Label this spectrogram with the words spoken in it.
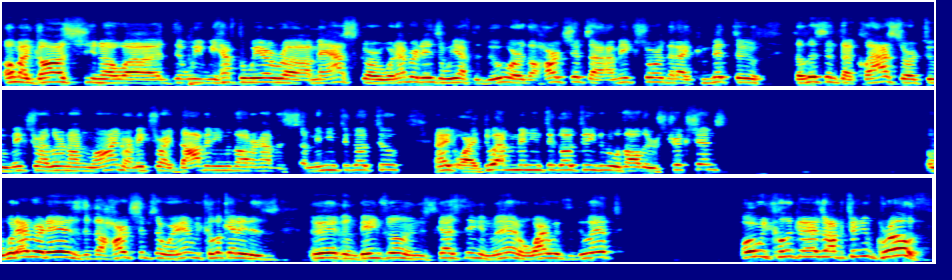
oh my gosh, you know, uh, we, we have to wear a mask or whatever it is that we have to do, or the hardships, I, I, make sure that I commit to to listen to class or to make sure I learn online or make sure I daven even though I don't have a, a minyan to go to, right? Or I do have a minyan to go to even with all the restrictions. But whatever it is, the hardships that we're in, we can look at it as ugh, and painful and disgusting and man, why do we have to do it? Or we could look at it as an opportunity of growth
